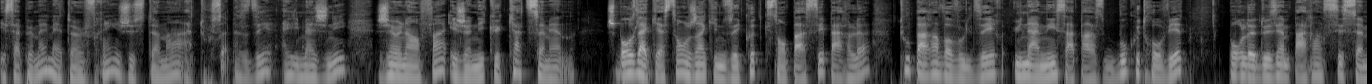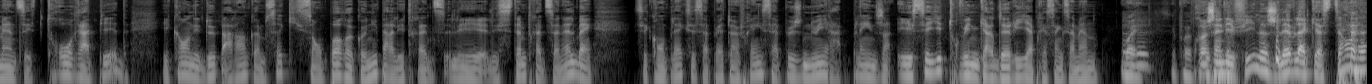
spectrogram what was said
Et ça peut même être un frein, justement, à tout ça. Parce que dire, Hey, imaginez, j'ai un enfant et je n'ai que quatre semaines. Je pose la question aux gens qui nous écoutent, qui sont passés par là. Tout parent va vous le dire, une année, ça passe beaucoup trop vite. Pour le deuxième parent, six semaines, c'est trop rapide. Et quand on est deux parents comme ça qui ne sont pas reconnus par les, les systèmes traditionnels, ben c'est complexe et ça peut être un frein, ça peut nuire à plein de gens. Et essayez de trouver une garderie après cinq semaines. Ouais, Mhm. c'est pas Prochain défi, là, je lève la question. Là.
